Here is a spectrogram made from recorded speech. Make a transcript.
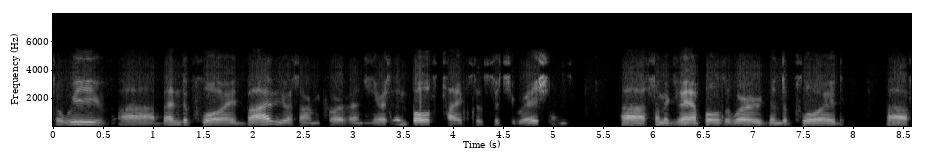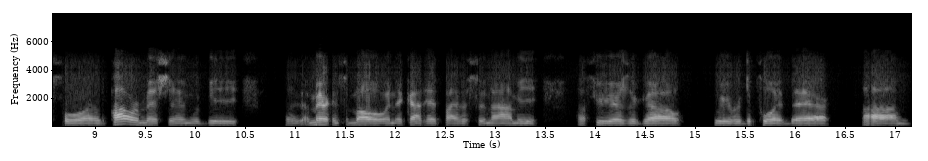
so we've uh, been deployed by the U.S. Army Corps of Engineers in both types of situations. Uh, some examples of where we've been deployed uh, for the power mission would be American Samoa when it got hit by the tsunami a few years ago. We were deployed there. Um,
